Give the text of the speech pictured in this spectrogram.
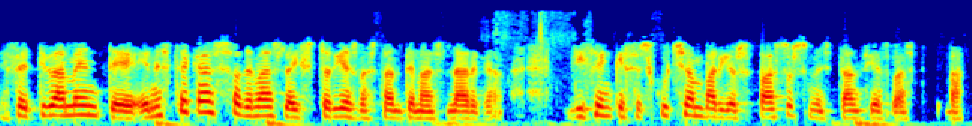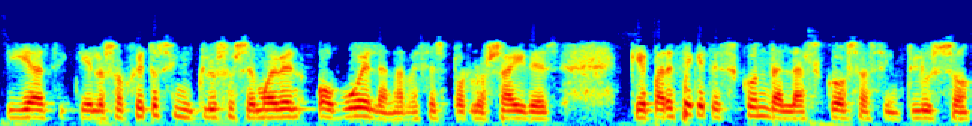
Efectivamente, en este caso además la historia es bastante más larga. Dicen que se escuchan varios pasos en estancias vacías y que los objetos incluso se mueven o vuelan a veces por los aires, que parece que te escondan las cosas incluso.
